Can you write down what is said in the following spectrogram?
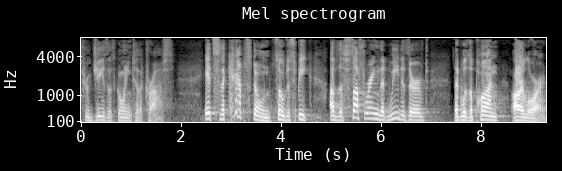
through Jesus going to the cross. It's the capstone, so to speak, of the suffering that we deserved that was upon our Lord.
